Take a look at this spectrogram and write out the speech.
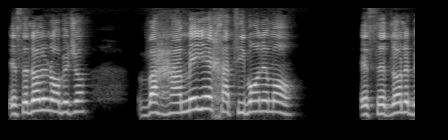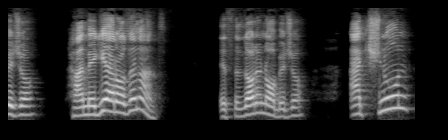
استدلال نابجا و همه خطیبان ما. استدلال بجا همگی عرازلند استدلال نابجا اکنون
